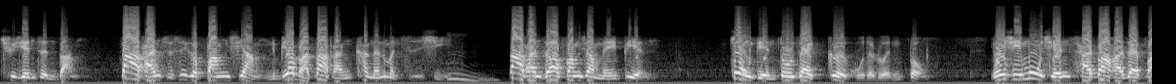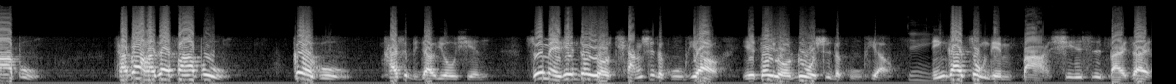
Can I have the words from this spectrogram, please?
区间震荡，大盘只是一个方向，你不要把大盘看得那么仔细。嗯，大盘只要方向没变，重点都在个股的轮动，尤其目前财报还在发布，财报还在发布，个股。还是比较优先，所以每天都有强势的股票，也都有弱势的股票。对，你应该重点把心思摆在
